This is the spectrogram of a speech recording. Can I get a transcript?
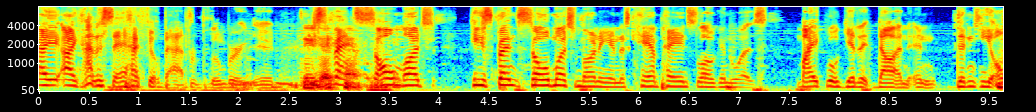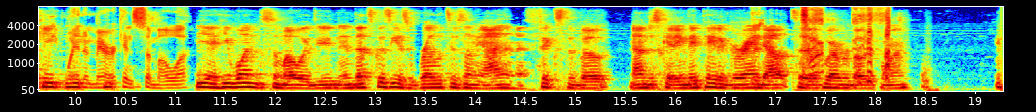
I, I gotta say, I feel bad for Bloomberg, dude. Dude, he spent so much. He spent so much money, and his campaign slogan was "Mike will get it done." And didn't he only He- win he- American Samoa? Yeah, he won Samoa, dude, and that's because he has relatives on the island that fixed the vote. No, I'm just kidding. They paid a grand out to whoever voted for him.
